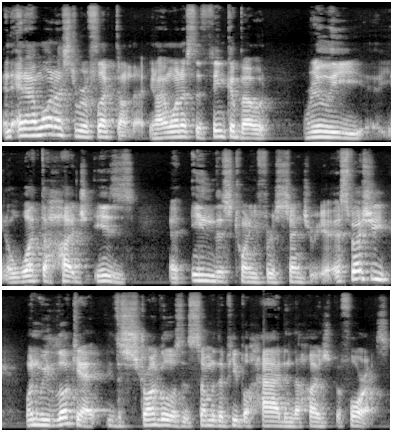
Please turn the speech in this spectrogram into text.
And, and I want us to reflect on that. You know, I want us to think about really, you know, what the Hajj is uh, in this 21st century, especially when we look at the struggles that some of the people had in the Hajj before us.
